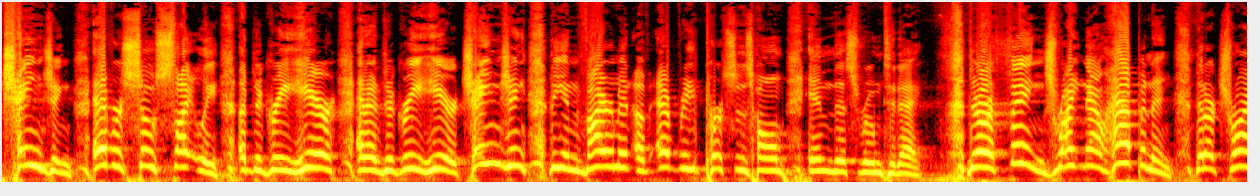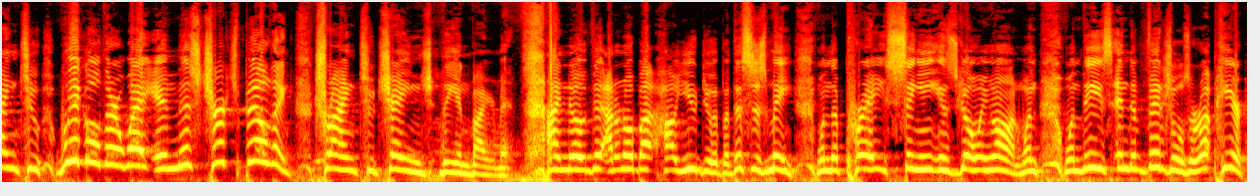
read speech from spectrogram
changing ever so slightly, a degree here and a degree here, changing the environment of every person's home in this room today. There are things right now happening that are trying to wiggle their way in this church building, trying to change the environment. I know that, I don't know about how you do it, but this is me. When the praise singing is going on, when, when these individuals are up here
